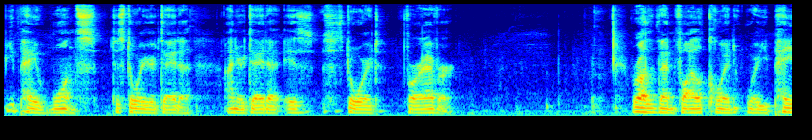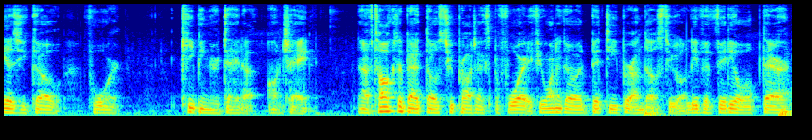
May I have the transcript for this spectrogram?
you pay once to store your data and your data is stored forever rather than Filecoin where you pay as you go for keeping your data on chain. Now I've talked about those two projects before. If you want to go a bit deeper on those two, I'll leave a video up there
